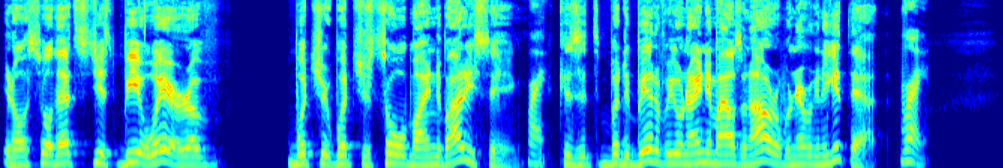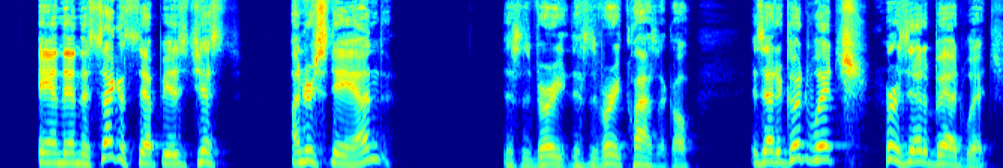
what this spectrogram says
you know, so that's just be aware of what your what your soul, mind, and body's saying. Right. Because it's but again, if we go 90 miles an hour, we're never gonna get that. Right. And then the second step is just understand. This is very this is very classical. Is that a good witch or is that a bad witch?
